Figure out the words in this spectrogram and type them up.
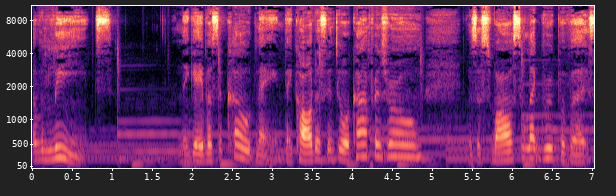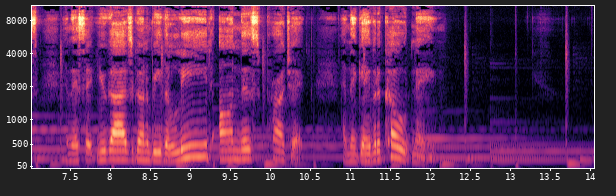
of leads. And they gave us a code name. They called us into a conference room. It was a small select group of us. And they said, You guys are going to be the lead on this project and they gave it a code name.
